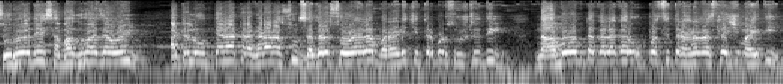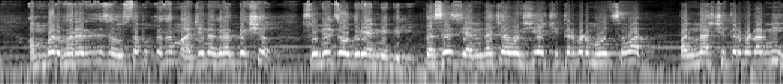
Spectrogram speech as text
सूर्योदय सभागृहाजवळील अटल उद्यानात रंगणार असून सदर सोहळ्याला मराठी चित्रपट सृष्टीतील नामवंत कलाकार उपस्थित राहणार असल्याची माहिती अंबर भरारीचे संस्थापक तथा माजी नगराध्यक्ष सुनील चौधरी यांनी दिली. तसेच यंदाच्या वर्षी या चित्रपट महोत्सवात पन्नास चित्रपटांनी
